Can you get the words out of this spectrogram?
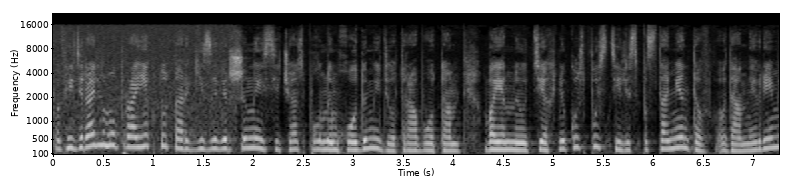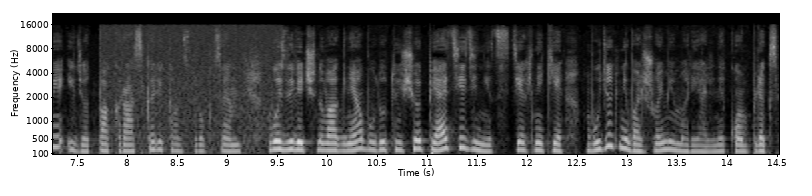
По федеральному проекту торги завершены, сейчас полным ходом идет работа. Военную технику спустили с постаментов. В данное время идет покраска, реконструкция. Возле Вечного огня будут еще пять единиц техники. Будет небольшой мемориальный комплекс.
